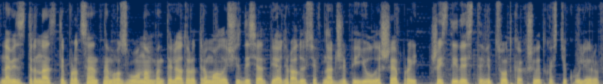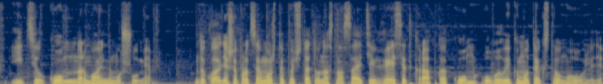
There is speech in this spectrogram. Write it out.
Навіть з 13% розгоном вентилятори тримали 65 градусів на GPU лише при 60% швидкості кулерів і цілком нормальному шумі. Докладніше про це можете почитати у нас на сайті gesit.com у великому текстовому огляді.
